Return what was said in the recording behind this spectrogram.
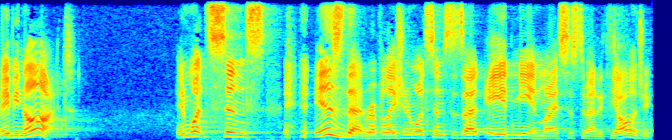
Maybe not. In what sense is that revelation? In what sense does that aid me in my systematic theology?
